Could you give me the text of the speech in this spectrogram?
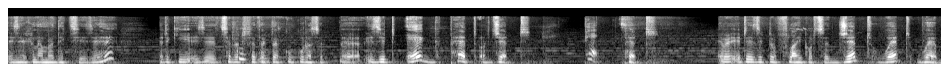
এই যে এখানে আমরা দেখছি যে হ্যাঁ এটা কি এই যে ছেলেটার সাথে একটা কুকুর আছে is it egg fat or jet Pet. Fat এবার এটা এই যে একটা ফ্লাই করছে জেট ওয়েট ওয়েব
